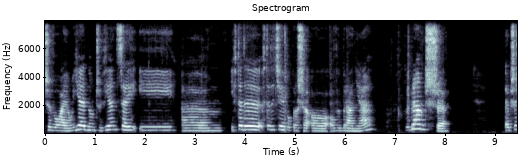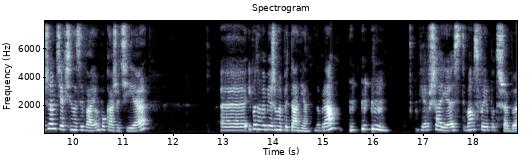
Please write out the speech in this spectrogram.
Czy wołają jedną, czy więcej, i, i wtedy, wtedy Cię poproszę o, o wybranie. Wybrałam trzy. E, przeczytam Ci, jak się nazywają, pokażę Ci je. E, I potem wybierzemy pytanie, dobra? Pierwsza jest, mam swoje potrzeby.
